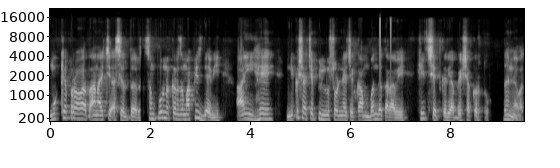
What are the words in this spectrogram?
मुख्य प्रवाहात आणायचे असेल तर संपूर्ण कर्जमाफीच द्यावी आणि हे निकषाचे पिल्लू सोडण्याचे काम बंद करावे हीच शेतकरी अपेक्षा करतो. धन्यवाद.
